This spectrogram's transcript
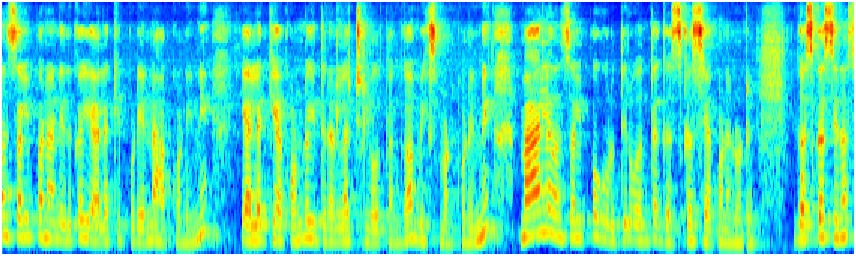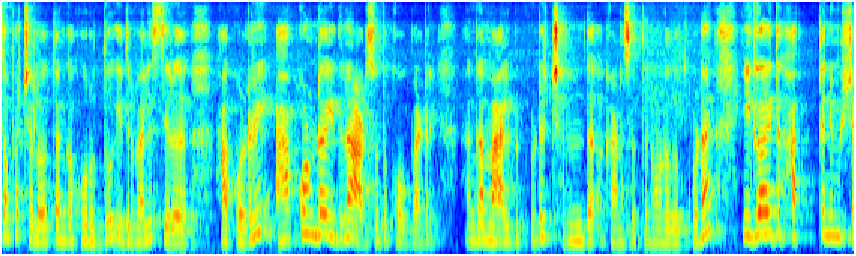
ಒಂದು ಸ್ವಲ್ಪ ನಾನು ಇದಕ್ಕೆ ಏಲಕ್ಕಿ ಪುಡಿಯನ್ನು ಹಾಕ್ಕೊಂಡಿನಿ ಏಲಕ್ಕಿ ಹಾಕ್ಕೊಂಡು ಇದನ್ನೆಲ್ಲ ಚಲೋ ತಂಗ ಮಿಕ್ಸ್ ಮಾಡ್ಕೊಂಡಿನಿ. ಮೇಲೆ ಒಂದು ಸ್ವಲ್ಪ ಹುರಿದಿರುವಂಥ ಗಸಗಸಿ ಹಾಕ್ಕೊಂಡೆ ನೋಡಿರಿ. ಗಸಗಸಿನ ಸ್ವಲ್ಪ ಚಲೋ ತಂಗ ಹುರಿದು ಇದ್ರ ಮೇಲೆ ಸಿರು ಹಾಕ್ಕೊಳ್ರಿ ಹಾಕ್ಕೊಂಡು ಇದನ್ನು ಆಡ್ಸೋದಕ್ಕೆ ಹೋಗ್ಬೇಡ್ರಿ ಹಂಗೆ ಮ್ಯಾಲೆ ಬಿಟ್ಬಿಟ್ರೆ ಚಂದ ಕಾಣಿಸುತ್ತೆ ನೋಡೋದಕ್ಕೆ ಕೂಡ. ಈಗ ಇದು ಹತ್ತು ನಿಮಿಷ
